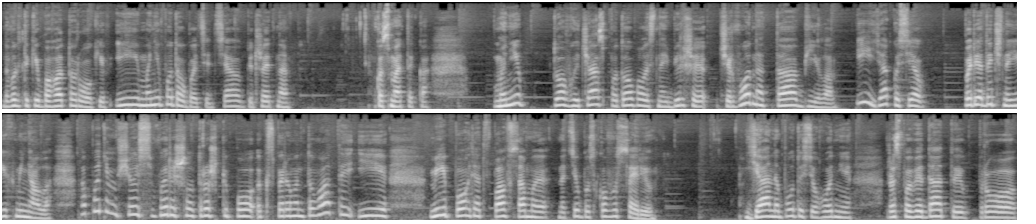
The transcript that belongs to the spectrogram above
доволі таки багато років, і мені подобається ця бюджетна косметика. Мені довгий час подобалась найбільше червона та біла. І якось я періодично їх міняла. А потім щось вирішила трошки поекспериментувати, і мій погляд впав саме на цю бускову серію. Я не буду сьогодні розповідати про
